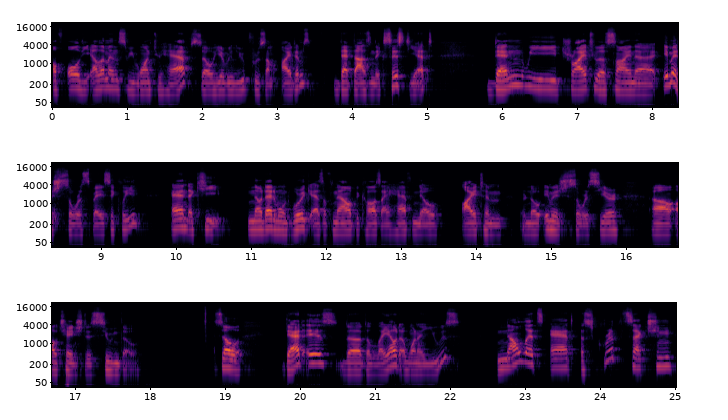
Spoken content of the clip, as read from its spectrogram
of all the elements we want to have. So here we loop through some items that doesn't exist yet. Then we try to assign a image source basically and a key. Now that won't work as of now because I have no item or no image source here. Uh, I'll change this soon though. So that is the, the layout I want to use. Now let's add a script section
